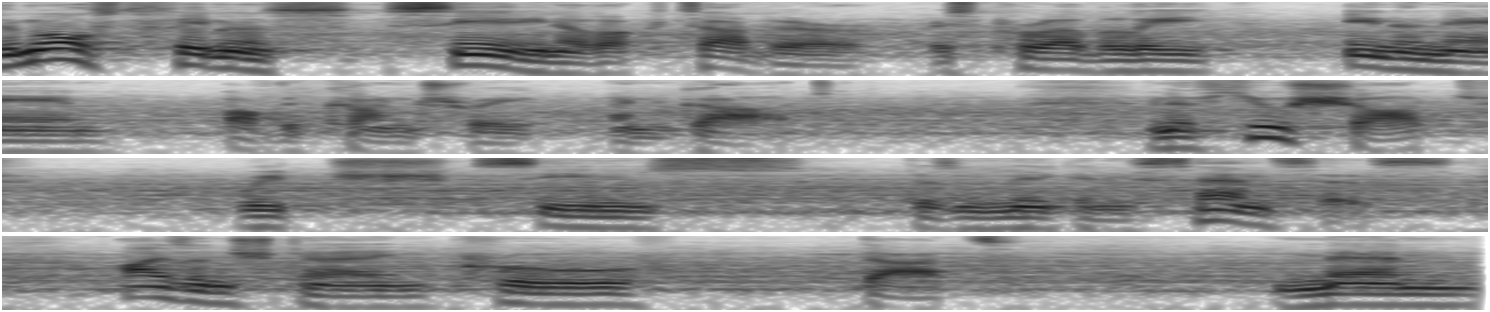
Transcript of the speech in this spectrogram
The most famous scene of October is probably In the Name of the Country and God. In a few shots, which seems doesn't make any senses, Eisenstein proved that men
